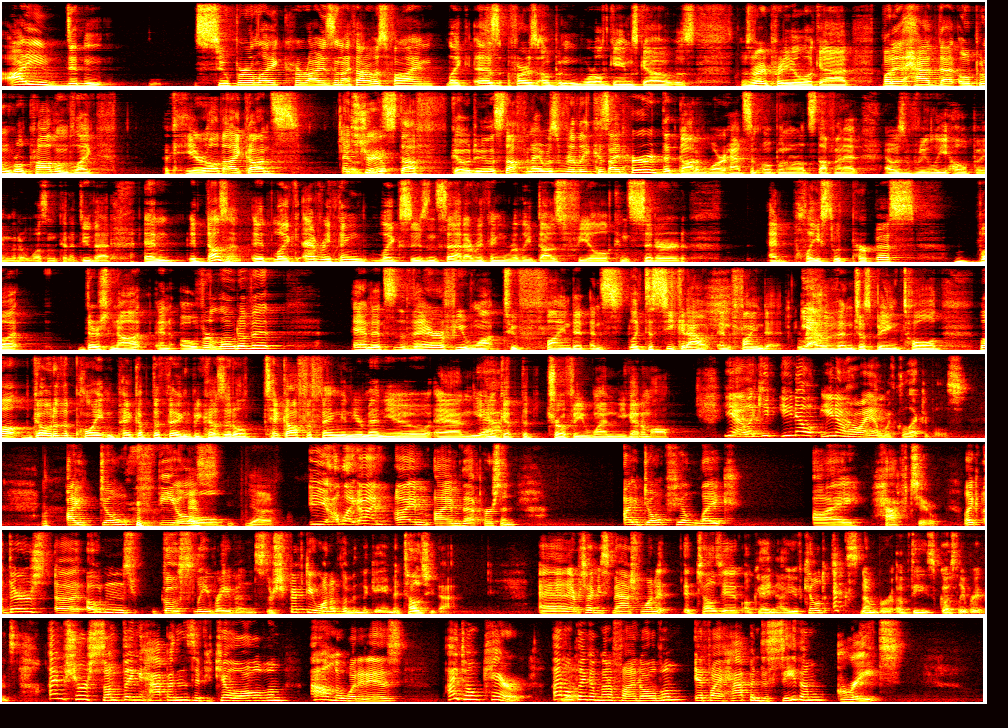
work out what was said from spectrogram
I didn't super like Horizon. I thought it was fine. Like as far as open world games go, it was it was very pretty to look at, but it had that open world problem of like, okay, here are all the icons. Go true. Do the stuff. Go do the stuff. And I was really because I'd heard that God of War had some open world stuff in it. I was really hoping that it wasn't going to do that, and it doesn't. It like everything, like Susan said, everything really does feel considered and placed with purpose, but there's not an overload of it and it's there if you want to find it and like to seek it out and find it yeah. rather than just being told well go to the point and pick up the thing because it'll tick off a thing in your menu and yeah. you'll get the trophy when you get them all yeah like you, you know you know how i am with collectibles i don't feel yeah yeah like i'm i'm i'm that person i don't feel like i have to like there's uh, Odin's ghostly ravens. There's 51 of them in the game. It tells you that. And every time you smash one, it, it tells you, okay, now you've killed X number of these ghostly ravens. I'm sure something happens if you kill all of them. I don't know what it is. I don't care. I don't yeah. think I'm going to find all of them. If I happen to see them, great.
